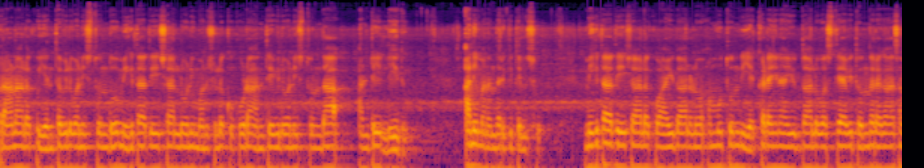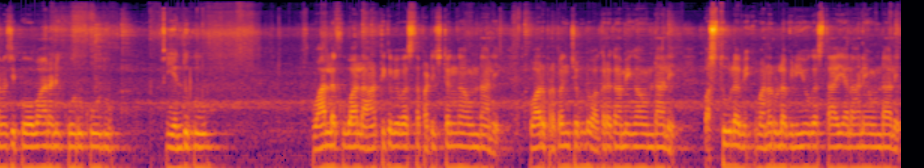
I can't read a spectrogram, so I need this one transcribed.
ప్రాణాలకు ఎంత విలువనిస్తుందో మిగతా దేశాల్లోని మనుషులకు కూడా అంతే విలువనిస్తుందా అంటే లేదు అని మనందరికీ తెలుసు. మిగతా దేశాలకు ఆయుధాలను అమ్ముతుంది. ఎక్కడైనా యుద్ధాలు వస్తే అవి తొందరగా సమసిపోవాలని కోరుకోదు. ఎందుకు? వాళ్ళకు వాళ్ళ ఆర్థిక వ్యవస్థ పటిష్టంగా ఉండాలి. వారు ప్రపంచంలో అగ్రగామిగా ఉండాలి. వస్తువుల వనరుల వినియోగ స్థాయి అలానే ఉండాలి.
